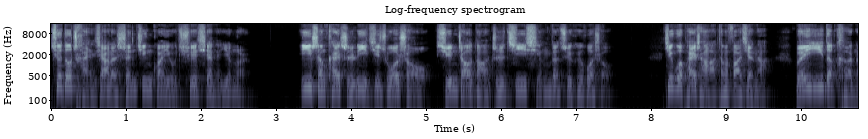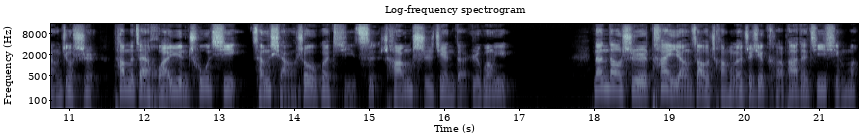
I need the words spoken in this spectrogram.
却都产下了神经管有缺陷的婴儿。医生开始立即着手寻找导致畸形的罪魁祸首。经过排查，他们发现呢，唯一的可能就是他们在怀孕初期曾享受过几次长时间的日光浴。难道是太阳造成了这些可怕的畸形吗？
